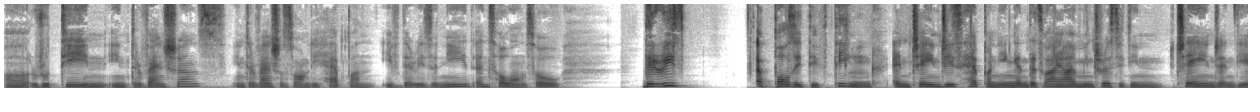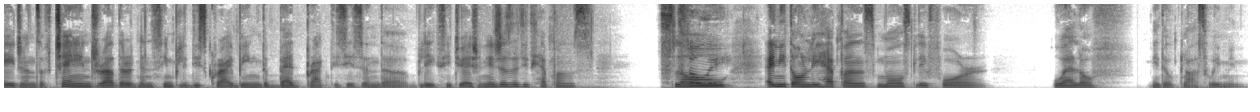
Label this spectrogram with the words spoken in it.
uh, routine interventions. Interventions only happen if there is a need, and so on. So there is a positive thing, and change is happening, and that's why I'm interested in change and the agents of change rather than simply describing the bad practices and the bleak situation. It's just that it happens slow, Slowly. and it only happens mostly for well-off middle-class women,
